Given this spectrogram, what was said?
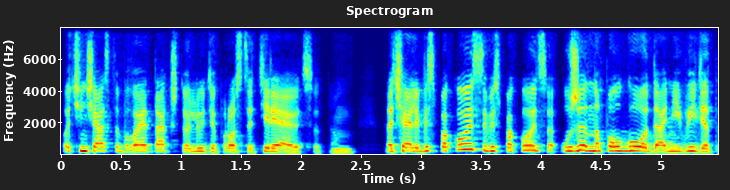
Очень часто бывает так, что люди просто теряются. Там, вначале беспокоятся, беспокоятся. Уже на полгода они видят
